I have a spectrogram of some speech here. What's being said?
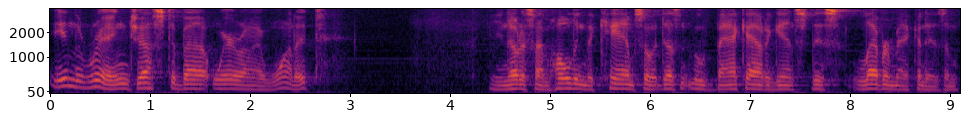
in the ring just about where I want it, you notice I'm holding the cam so it doesn't move back out against this lever mechanism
